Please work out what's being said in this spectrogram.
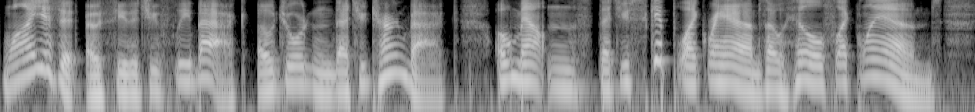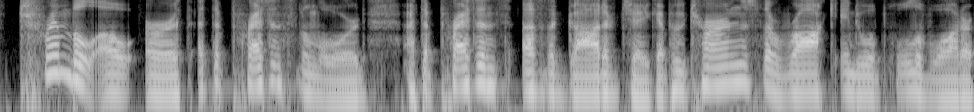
Why is it, O sea, that you flee back? O Jordan, that you turn back? O mountains, that you skip like rams? O hills, like lambs? Tremble, O earth, at the presence of the Lord, at the presence of the God of Jacob, who turns the rock into a pool of water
